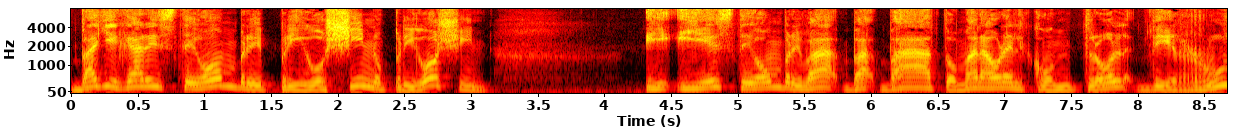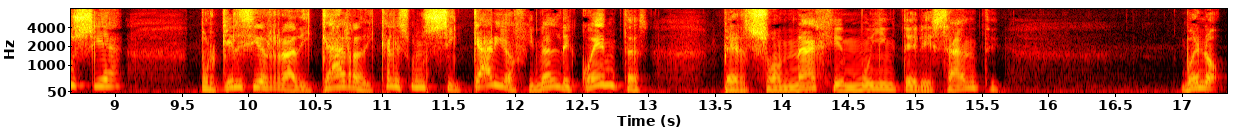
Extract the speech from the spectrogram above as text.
va a llegar este hombre, Prigoshin o Prigoshin. Y, y este hombre va, va, va a tomar ahora el control de Rusia, porque él sí es radical, radical es un sicario a final de cuentas. Personaje muy interesante. Bueno,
